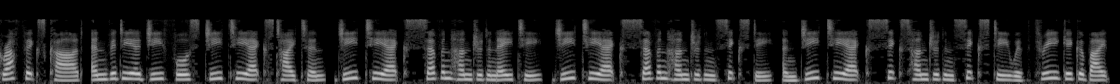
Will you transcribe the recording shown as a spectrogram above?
graphics card, NVIDIA GeForce GTX Titan, GTX 780, GTX 760, and GTX 660 with 3 GB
